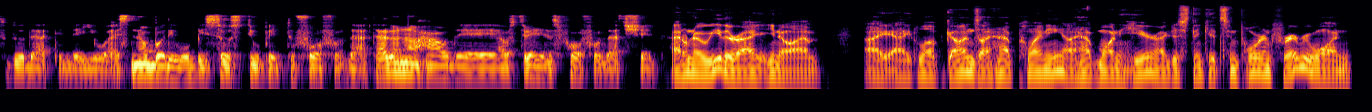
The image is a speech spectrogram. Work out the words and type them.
to do that in the US. Nobody will be so stupid to fall for that. I don't know how the Australians fall for that shit. I don't know either. I, you know, I'm I, I love guns. I have plenty. I have one here. I just think it's important for everyone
